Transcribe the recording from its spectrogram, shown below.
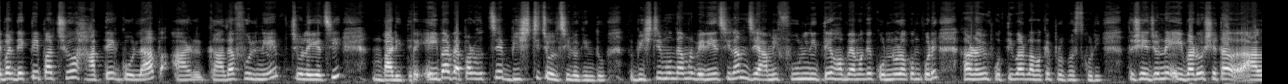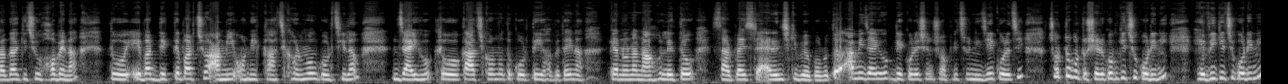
এবার দেখতেই পাচ্ছ, হাতে গোলাপ আর গাঁদা ফুল নিয়ে চলে গেছি বাড়িতে। এইবার ব্যাপার হচ্ছে বৃষ্টি চলছিল কিন্তু। তো বৃষ্টির মধ্যে আমরা বেরিয়েছিলাম যে আমি ফুল নিতে হবে আমাকে কোনো রকম করে, কারণ আমি প্রতিবার বাবাকে প্রপোজ করি। তো সেই জন্য এইবারও সেটা আলাদা কিছু হবে না। তো এবার দেখতে পাচ্ছ, আমি অনেক কাজকর্মও করছিলাম। যাই হোক, তো কাজকর্ম তো করতেই হবে, তাই না? কেননা না হলে তো সারপ্রাইজটা অ্যারেঞ্জ কীভাবে করব? তো আমি যাই হোক ডেকোরেশন সব কিছু নিজেই করেছি ছোট্ট মোটো সেরকম কিছু করিনি হেভি কিছু করিনি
